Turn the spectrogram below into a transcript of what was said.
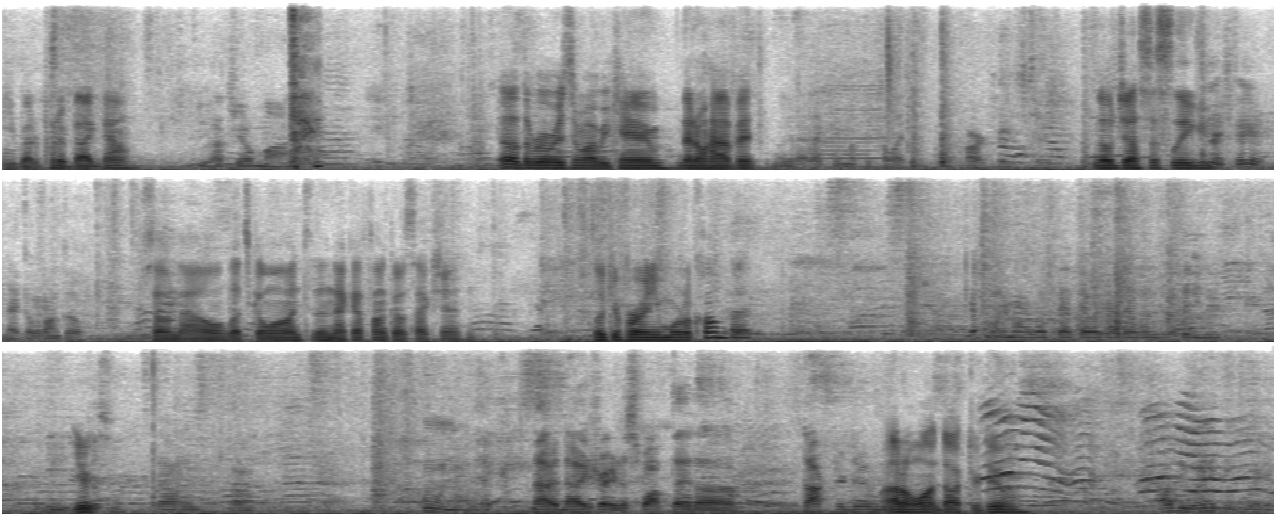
You better put it back down. You out your mind. Oh, the real reason why we came. They don't have it. yeah, that came up the collection card case too. No Justice League. nice. NECA Funko. So now let's go on to the NECA Funko section. Looking for any Mortal Kombat? That's one I looked at that would have that one sitting there. You're, That one. Oh. That one, man. Now, now he's ready to swap that uh, Doctor Doom. I don't want Doctor Doom. I'll do anything with it.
